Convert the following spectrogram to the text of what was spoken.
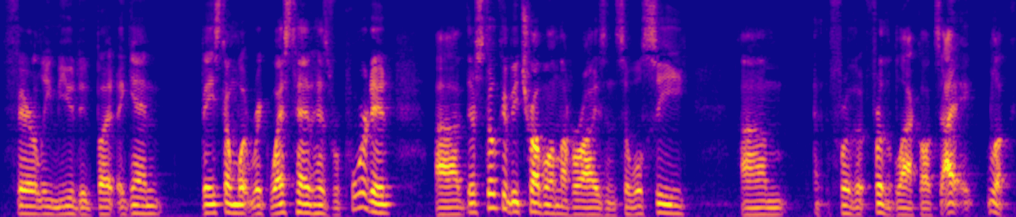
fairly muted. But again, based on what Rick Westhead has reported, uh, there still could be trouble on the horizon. So we'll see um, for the for the Blackhawks. I look,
